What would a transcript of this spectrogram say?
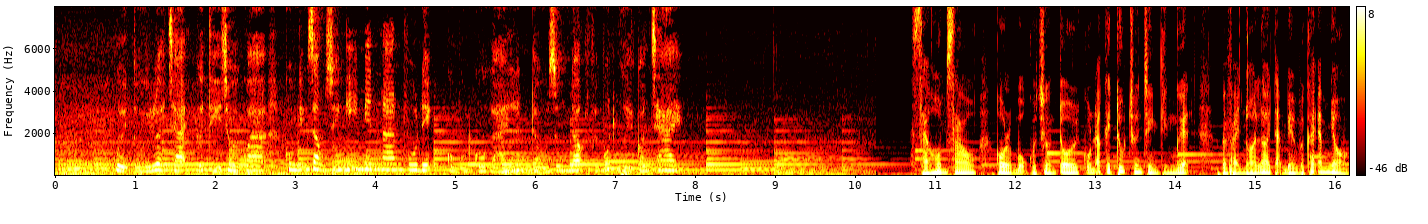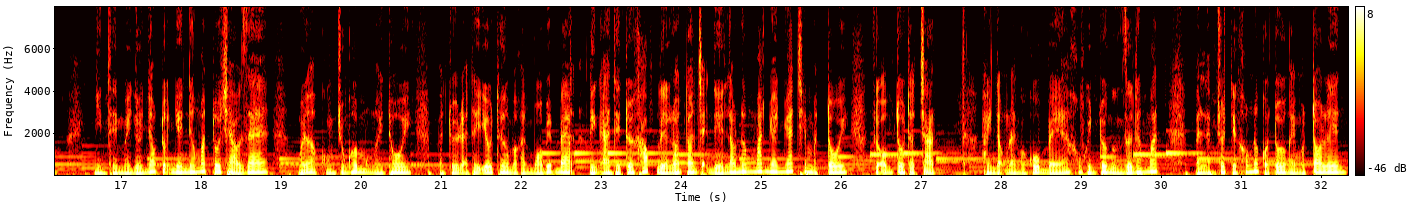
Buổi tối lửa trại cứ thế trôi qua cùng những dòng suy nghĩ miên man vô định của một cô gái lần đầu rung động với một người con trai Sáng hôm sau, câu lạc bộ của trường tôi cũng đã kết thúc chương trình tình nguyện và phải nói lời tạm biệt với các em nhỏ. Nhìn thấy mấy đứa nhóc tự nhiên nước mắt tôi trào ra, mới ở cùng chúng hơn một ngày thôi mà tôi đã thấy yêu thương và gắn bó biết bao. Linh An thấy tôi khóc liền lon ton chạy đến lau nước mắt nhoe nhoét trên mặt tôi rồi ôm tôi thật chặt. Hành động này của cô bé không khiến tôi ngừng rơi nước mắt mà làm cho tiếng khóc nấc của tôi ngày một to lên.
